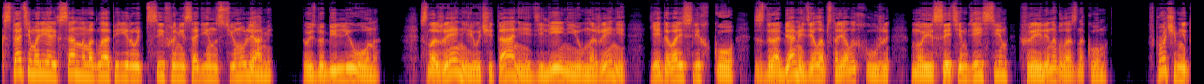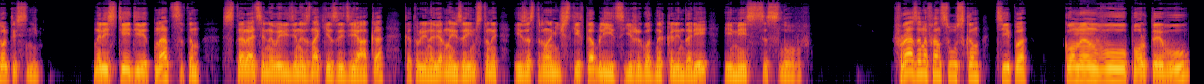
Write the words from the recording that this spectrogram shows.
Кстати, Мария Александровна могла оперировать цифрами с одиннадцатью нулями, то есть до биллиона. Сложение, вычитание, деление и умножение ей давались легко, с дробями дело обстояло хуже, но и с этим действием Фрейлина была знакома. Впрочем, не только с ним. На листе девятнадцатом старательно выведены знаки зодиака, которые, наверное, заимствованы из астрономических таблиц ежегодных календарей и месяца словов. Фраза на французском типа «Comment vous portez-vous?»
